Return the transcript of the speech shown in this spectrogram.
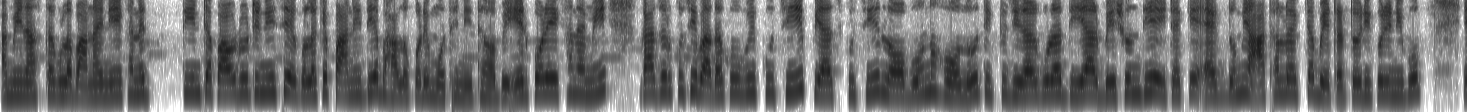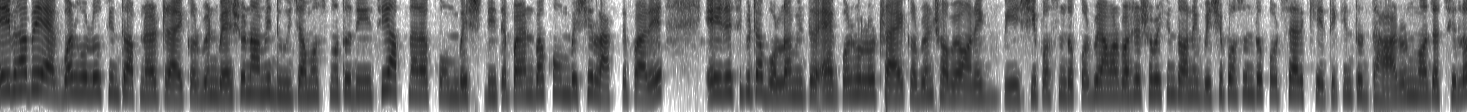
আমি নাস্তাগুলো বানাই নিই। এখানে তিনটা পাউরুটি নিয়েছি, এগুলোকে পানি দিয়ে ভালো করে মথে নিতে হবে। এরপরে এখানে আমি গাজর কুচি, বাঁধাকপি কুচি, পেঁয়াজ কুচি, লবণ, হলুদ, একটু জিরার গুঁড়া দিয়ে আর বেসন দিয়ে এটাকে একদমই আঠালো একটা বেটার তৈরি করে নিব। এইভাবে একবার হলেও কিন্তু আপনারা ট্রাই করবেন। বেসন আমি দুই চামচ মতো দিয়েছি, আপনারা কম বেশ দিতে পারেন বা কম বেশি লাগতে পারে। এই রেসিপিটা বললামই তো, একবার হলেও ট্রাই করবেন, সবাই অনেক বেশি পছন্দ করবে। আমার বাসার সবাই কিন্তু অনেক বেশি পছন্দ করছে আর খেতে কিন্তু দারুণ মজা ছিল।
